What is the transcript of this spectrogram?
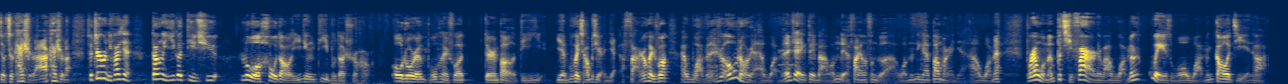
就就开始了啊，开始了。所以这时候你发现，当一个地区落后到一定地步的时候，欧洲人不会说。对人抱有敌意，也不会瞧不起人家，反而会说：“哎，我们是欧洲人，我们这对吧？我们得发扬风格啊，我们应该帮帮人家啊，我们不然我们不起范儿，对吧？我们贵族，我们高级，对吧？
